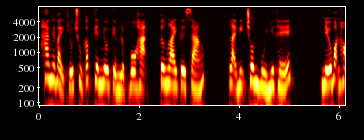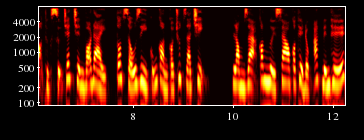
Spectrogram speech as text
27 thiếu chủ cấp tiên miêu tiềm lực vô hạn, tương lai tươi sáng. Lại bị chôn vùi như thế. Nếu bọn họ thực sự chết trên võ đài, tốt xấu gì cũng còn có chút giá trị. Lòng dạ con người sao có thể độc ác đến thế?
